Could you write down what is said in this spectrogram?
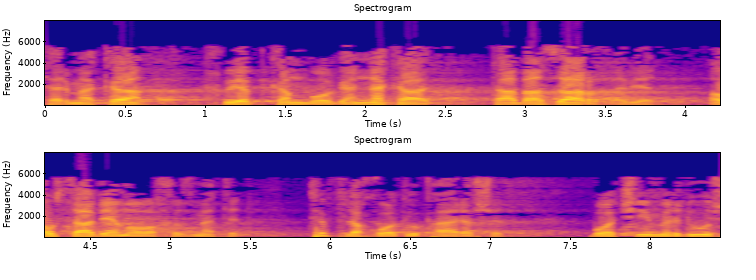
تەرمەکە خوێ بکەم بۆگەن نەکات تا بازاڕت ئەبێت، ئەوسا بێمەوە خزمەتت، تف لە خۆت و پارەشت، بۆچی مردووش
